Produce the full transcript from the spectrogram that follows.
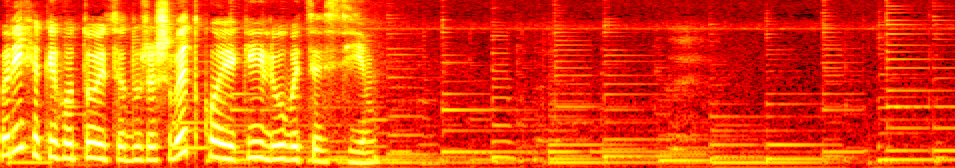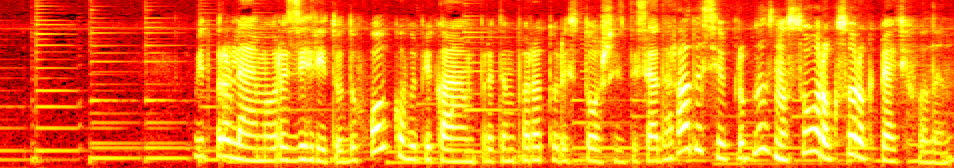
Пиріг, який готується дуже швидко і який любиться всім. Відправляємо в розігріту духовку, випікаємо при температурі 160 градусів приблизно 40-45 хвилин.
